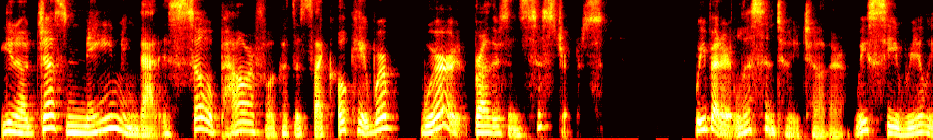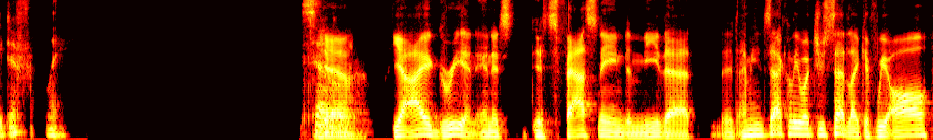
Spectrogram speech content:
you know, just naming that is so powerful because it's like, okay, we're we're brothers and sisters. We better listen to each other. We see really differently. So yeah, yeah, I agree, and and it's it's fascinating to me that I mean exactly what you said. Like if we all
